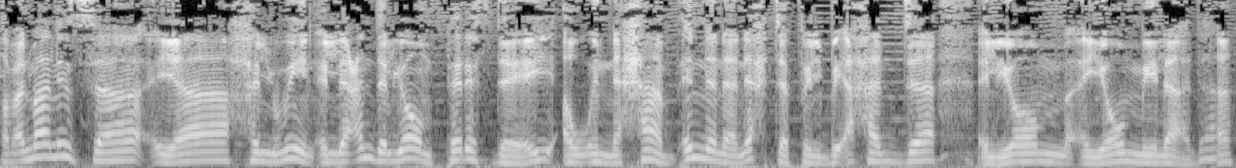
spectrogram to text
طبعا ما ننسى يا حلوين اللي عنده اليوم بيرث داي أو إنه حاب إننا نحتفل بأحد اليوم يوم ميلاده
